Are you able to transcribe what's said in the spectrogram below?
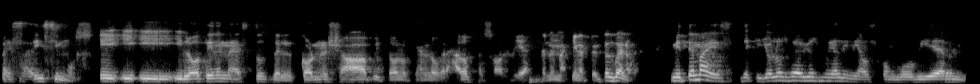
pesadísimos. Y, y, y, luego tienen a estos del corner shop y todo lo que han logrado, pues olvídate, no imagínate. Entonces, bueno, mi tema es de que yo los veo ellos muy alineados con gobierno,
